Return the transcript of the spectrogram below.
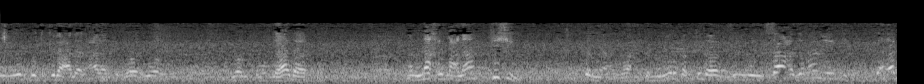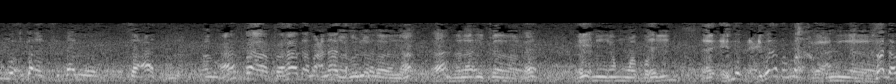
ويربطوا كده على على وهذا النخل معناه خشن يعني واحد لما يربط كده في ساعة زمان كانه كانه ساعات. فهذا معناه الملائكة يعني هم موظفين؟ عباد الله يعني خدم.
